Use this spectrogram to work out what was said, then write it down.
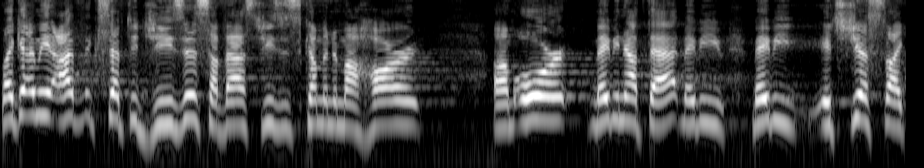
Like, I mean, I've accepted Jesus, I've asked Jesus to come into my heart. Um, or maybe not that. Maybe, maybe it's just like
